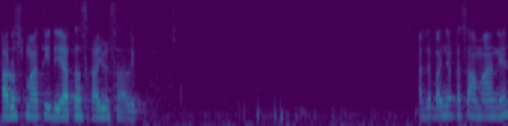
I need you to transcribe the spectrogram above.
harus mati di atas kayu salib. Ada banyak kesamaan ya.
